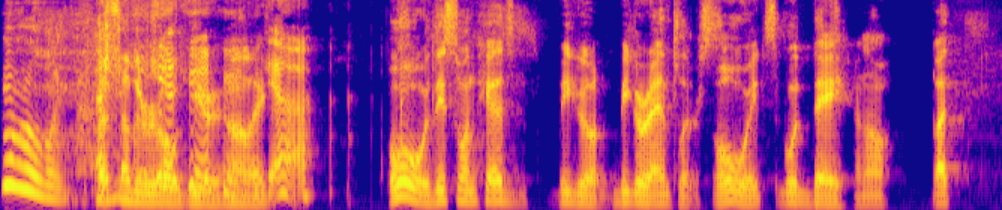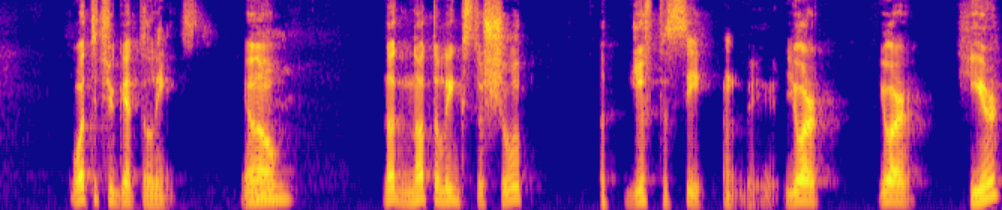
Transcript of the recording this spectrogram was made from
another roe deer. You know, like, yeah. Oh, this one has bigger bigger antlers. Oh, it's a good day, you know. But what if you get the lynx? You know, mm. not not the lynx to shoot, but just to see. You're you're here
